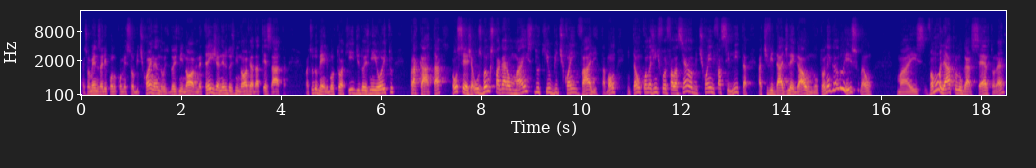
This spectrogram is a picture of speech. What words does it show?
Mais ou menos ali quando começou o Bitcoin, né? 2009, né? 3 de janeiro de 2009 a data exata. Mas tudo bem, ele botou aqui de 2008 para cá, tá? Ou seja, os bancos pagaram mais do que o Bitcoin vale, tá bom? Então, quando a gente for falar assim, ah, o Bitcoin ele facilita atividade legal, não estou negando isso, não. Mas vamos olhar para o lugar certo, né?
